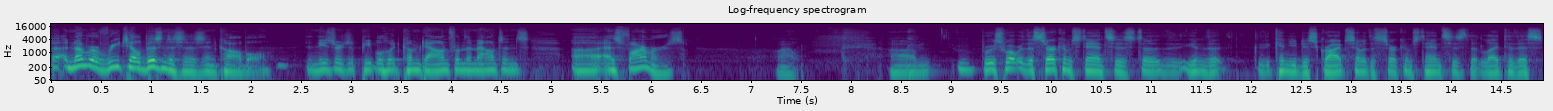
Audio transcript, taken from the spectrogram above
a number of retail businesses in Kabul. And these are just people who had come down from the mountains uh, as farmers. Wow. Um, Bruce, what were the circumstances to, you know, the, can you describe some of the circumstances that led to this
